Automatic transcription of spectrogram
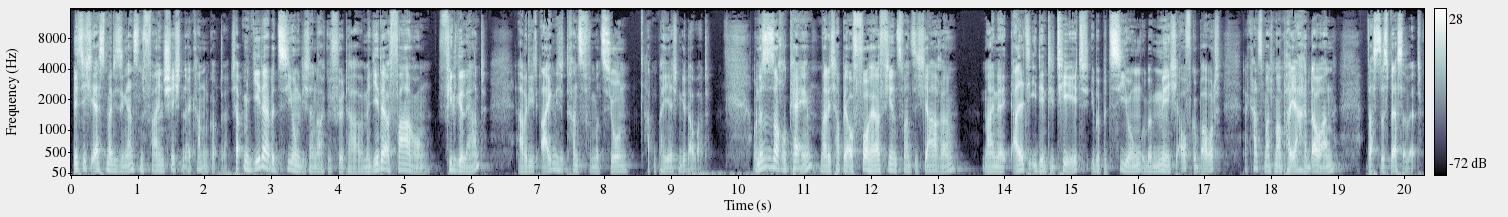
bis ich erstmal diese ganzen feinen Schichten erkennen konnte. Ich habe mit jeder Beziehung, die ich danach geführt habe, mit jeder Erfahrung viel gelernt, aber die eigentliche Transformation hat ein paar Jährchen gedauert. Und das ist auch okay, weil ich habe ja auch vorher 24 Jahre meine alte Identität über Beziehungen, über mich aufgebaut. Da kann es manchmal ein paar Jahre dauern, dass das besser wird.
